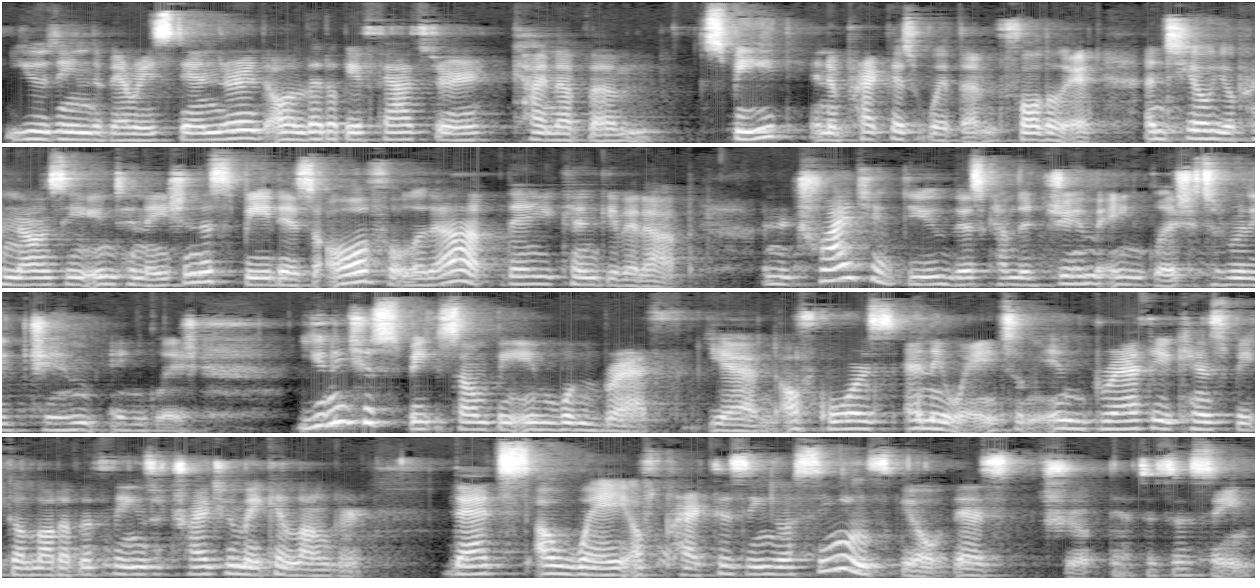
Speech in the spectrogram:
using the very standard or a little bit faster kind of um, speed and practice with them. Follow it until your pronouncing, intonation, the speed is all followed up. Then you can give it up and try to do this kind of gym English. It's really gym English. You need to speak something in one breath. Yeah, of course. Anyway, so in breath you can speak a lot of the things. Try to make it longer. That's a way of practicing your singing skill. That's true. That's the same.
